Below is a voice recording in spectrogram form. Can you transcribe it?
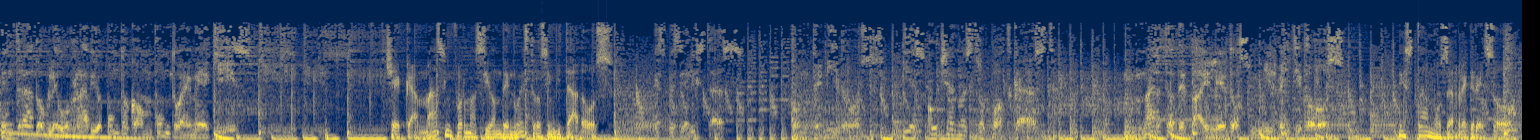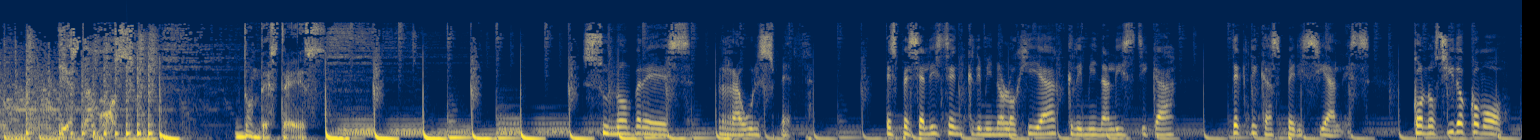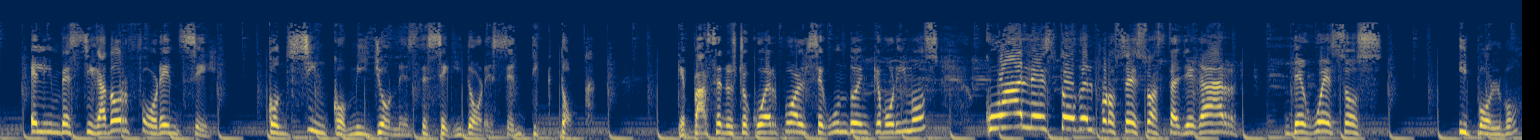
Entra a wradio.com.mx. Checa más información de nuestros invitados, especialistas, contenidos y escucha nuestro podcast. Marta de Baile 2022. Estamos de regreso. Y estamos donde estés. Su nombre es Raúl Smith, especialista en criminología, criminalística, técnicas periciales, conocido como el investigador forense, con 5 millones de seguidores en TikTok. ¿Qué pasa en nuestro cuerpo al segundo en que morimos? ¿Cuál es todo el proceso hasta llegar de huesos y polvo?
